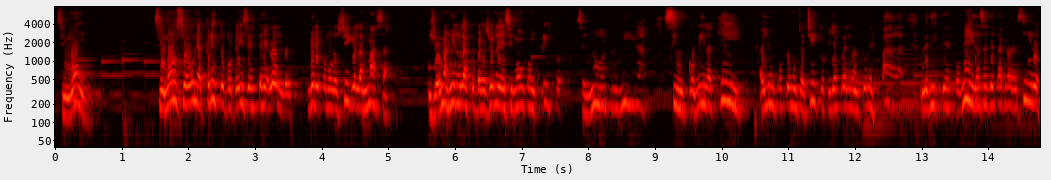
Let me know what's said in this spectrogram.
Simón. Simón se une a Cristo porque dice, este es el hombre, mire cómo lo siguen las masas. Y yo imagino las conversaciones de Simón con Cristo, Señor, pero mira, cinco mil aquí, hay un poco muchachito que ya fue levantó una espada, le diste comida, la gente está agradecido.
